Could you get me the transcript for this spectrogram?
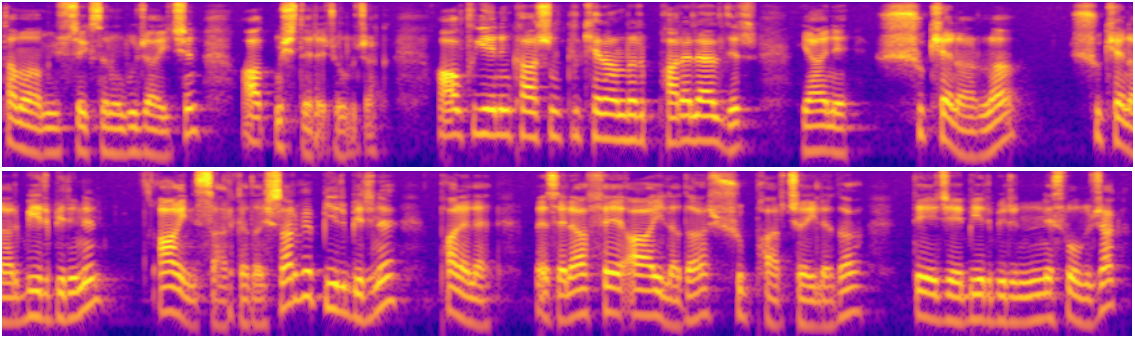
Tamamı 180 olacağı için 60 derece olacak. Altıgenin karşılıklı kenarları paraleldir. Yani şu kenarla şu kenar birbirinin aynısı arkadaşlar ve birbirine paralel. Mesela FA ile de şu parçayla da DC birbirinin nesi olacak?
